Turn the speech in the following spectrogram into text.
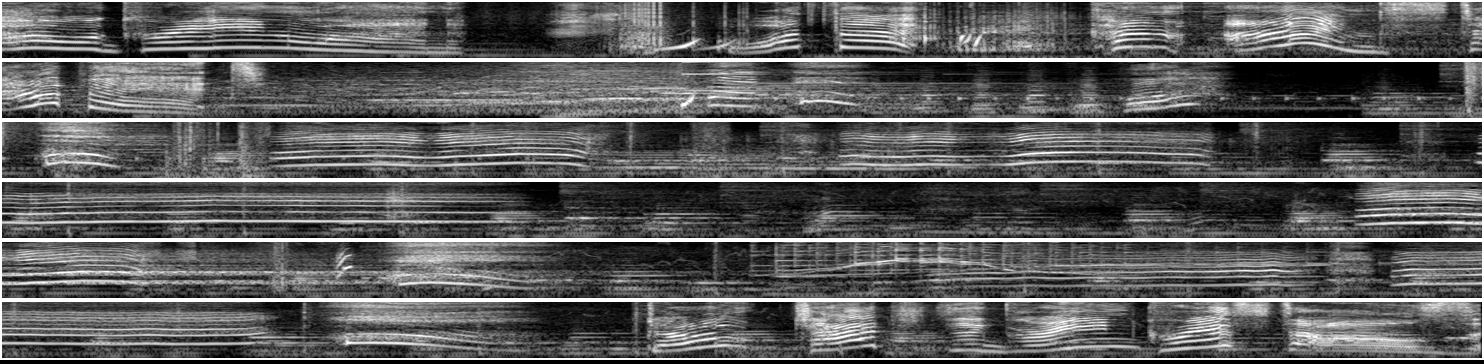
Oh, a green one. What the? Come on, stop it. crystals.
